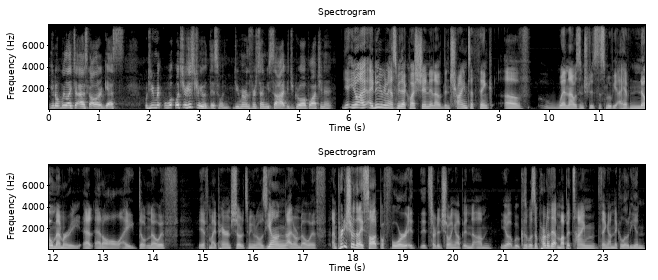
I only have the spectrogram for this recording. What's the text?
you know, we like to ask all our guests. Do you What's your history with this one? Do you remember the first time you saw it? Did you grow up watching it? Yeah, you know, I, I knew you were going to ask me that question, and I've been trying to think of when I was introduced to this movie. I have no memory at, at all. I don't know if if my parents showed it to me when I was young. I don't know if I'm pretty sure that I saw it before it, it started showing up in um you know because it was a part of that Muppet Time thing on Nickelodeon.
